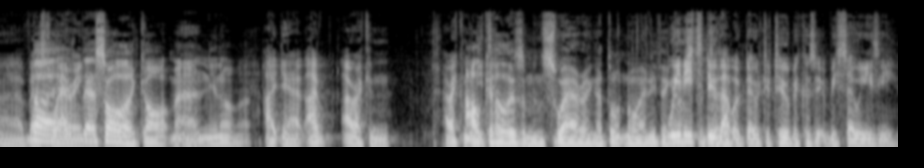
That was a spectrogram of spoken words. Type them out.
uh, vest But wearing. that's all I got, man. You know, I, yeah, I, I reckon. I reckon we need to alcoholism and swearing. I don't know anything. we else need to do that with Dota 2 because it would be so easy.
